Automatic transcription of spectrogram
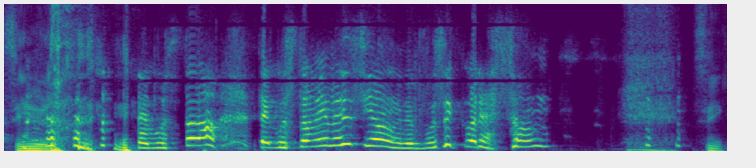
sí ¿Te gustó? ¿Te gustó mi mención? Le puse corazón. Sí,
